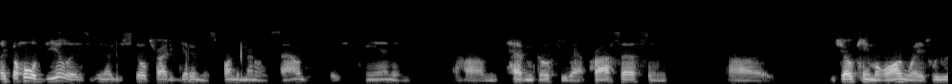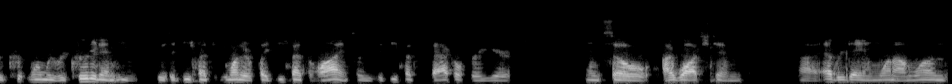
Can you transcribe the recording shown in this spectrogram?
like the whole deal is, you know, you still try to get him as fundamentally sound as you can, and um, have him go through that process. And uh, Joe came a long ways. We recru- when we recruited him, he, he was a defensive. He wanted to play defensive line, so he was a defensive tackle for a year. And so I watched him uh, every day in one on ones.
